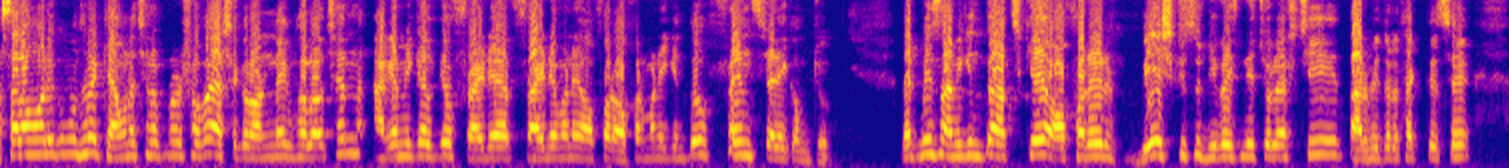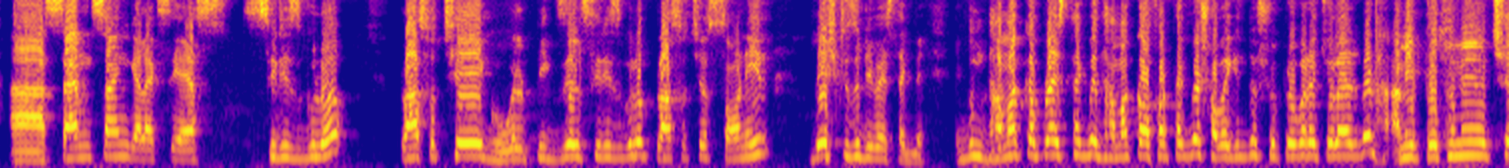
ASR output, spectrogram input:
আসসালামু আলাইকুম বন্ধুরা, কেমন আছেন আপনারা সবাই? আশা করি অনেক ভালো আছেন। আগামীকালকে ফ্রাইডে আর ফ্রাইডে মানে অফার অফার মানে কিন্তু friends telecom to that means আমি কিন্তু আজকে অফারের বেশ কিছু ডিভাইস নিয়ে চলে আসছি। তার ভিতরে থাকতেছে স্যামসাং গ্যালাক্সি এস সিরিজগুলো প্লাস হচ্ছে গুগল পিক্সেল সিরিজগুলো প্লাস হচ্ছে সনির বেশ কিছু ডিভাইস থাকবে। একদম ধামাক্কা প্রাইস থাকবে ধামাক্কা অফার থাকবে, সবাই কিন্তু শুক্রবারে চলে আসবেন। আমি প্রথমে হচ্ছে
